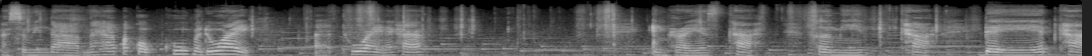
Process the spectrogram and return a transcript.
อัศวินดาบนะคะ ประกบคู่มาด้วย 8 ถ้วยนะคะ Empress ค่ะ Hermit ค่ะ Date ค่ะ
